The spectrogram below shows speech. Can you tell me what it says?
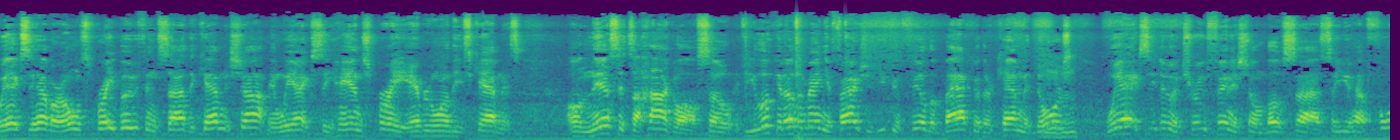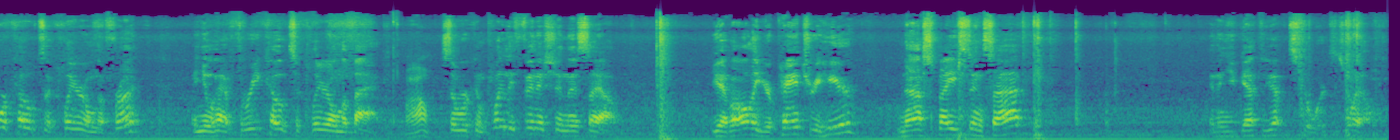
We actually have our own spray booth inside the cabinet shop and we actually hand spray every one of these cabinets. On this, it's a high gloss. So if you look at other manufacturers, you can feel the back of their cabinet doors. Mm -hmm. We actually do a true finish on both sides. So you have four coats of clear on the front and you'll have three coats of clear on the back. Wow. So we're completely finishing this out. You have all of your pantry here, nice space inside, and then you've got the up storage as well.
